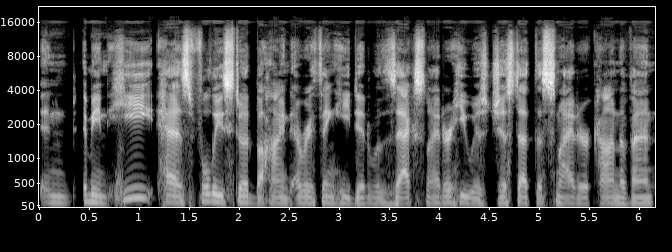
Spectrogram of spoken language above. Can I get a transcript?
and I mean, he has fully stood behind everything he did with Zack Snyder. He was just at the Snyder Con event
